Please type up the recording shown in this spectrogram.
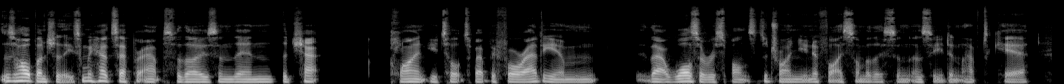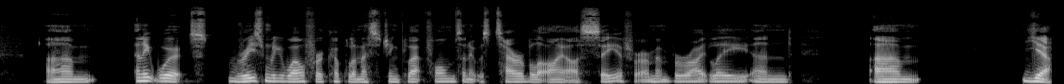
There's a whole bunch of these, and we had separate apps for those. And then the chat client you talked about before, Adium, that was a response to try and unify some of this, and, and so you didn't have to care. Um, and it worked reasonably well for a couple of messaging platforms, and it was terrible at IRC, if I remember rightly. And um, yeah,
